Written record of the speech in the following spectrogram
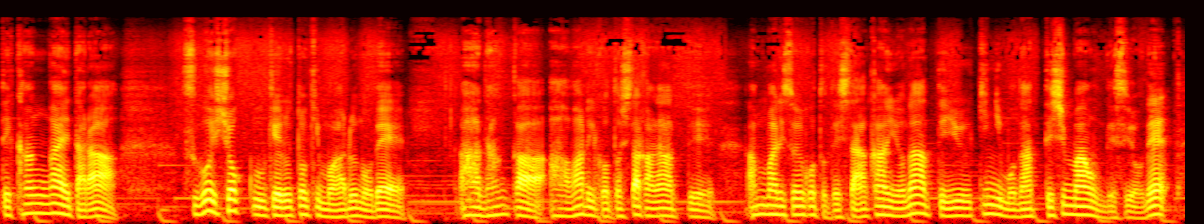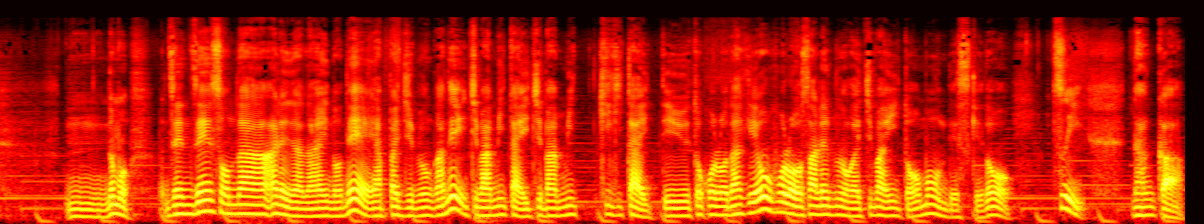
て考えたらすごいショック受ける時もあるのでああなんかあ悪いことしたかなってあんまりそういうことでしたらあかんよなっていう気にもなってしまうんですよね。うん、でも全然そんなあれじゃないのでやっぱり自分がね一番見たい一番聞きたいっていうところだけをフォローされるのが一番いいと思うんですけどついなんか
